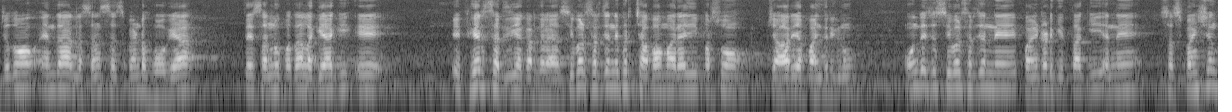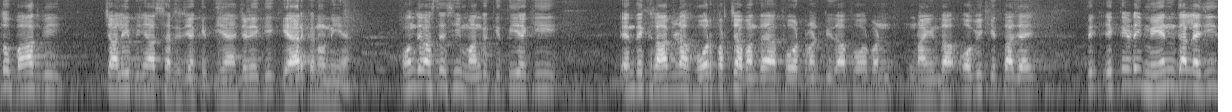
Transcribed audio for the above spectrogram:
ਜਦੋਂ ਇਹਦਾ ਲਾਇਸੈਂਸ ਸਸਪੈਂਡ ਹੋ ਗਿਆ ਤੇ ਸਾਨੂੰ ਪਤਾ ਲੱਗਿਆ ਕਿ ਇਹ ਇਹ ਫਿਰ ਸਰਜਰੀਆਂ ਕਰਦਾ ਰਿਹਾ। ਸਿਵਲ ਸਰਜਨ ਨੇ ਫਿਰ ਛਾਪਾ ਮਾਰਿਆ ਜੀ ਪਰਸੋਂ 4 ਜਾਂ 5 ਤਰੀਕ ਨੂੰ। ਉਹਦੇ 'ਚ ਸਿਵਲ ਸਰਜਨ ਨੇ ਪੁਆਇੰਟ ਆਊਟ ਕੀਤਾ ਕਿ ਇਹਨੇ ਸਸਪੈਂਸ਼ਨ ਤੋਂ ਬਾਅਦ ਵੀ 40 50 ਸਰਜਰੀਆਂ ਕੀਤੀਆਂ, ਜਿਹੜੇ ਕਿ ਗੈਰ ਕਾਨੂੰਨੀ ਹੈ। ਉਹਦੇ ਵਾਸਤੇ ਅਸੀਂ ਮੰਗ ਕੀਤੀ ਹੈ ਕਿ ਇਹਦੇ ਖਿਲਾਫ ਜਿਹੜਾ ਹੋਰ ਪਰਚਾ ਬੰਦਾ ਹੈ 420 ਦਾ 419 ਦਾ, ਉਹ ਵੀ ਕੀਤਾ ਜਾਏ। ਤੇ ਇੱਕ ਜਿਹੜੀ ਮੇਨ ਗੱਲ ਹੈ ਜੀ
